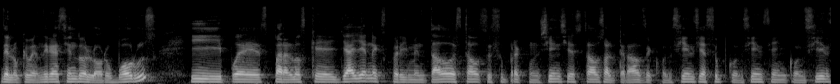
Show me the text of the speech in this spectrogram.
de lo que vendría siendo el Ouroboros. Y pues para los que ya hayan experimentado estados de supraconciencia, estados alterados de conciencia, subconsciencia, inconsciencia,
